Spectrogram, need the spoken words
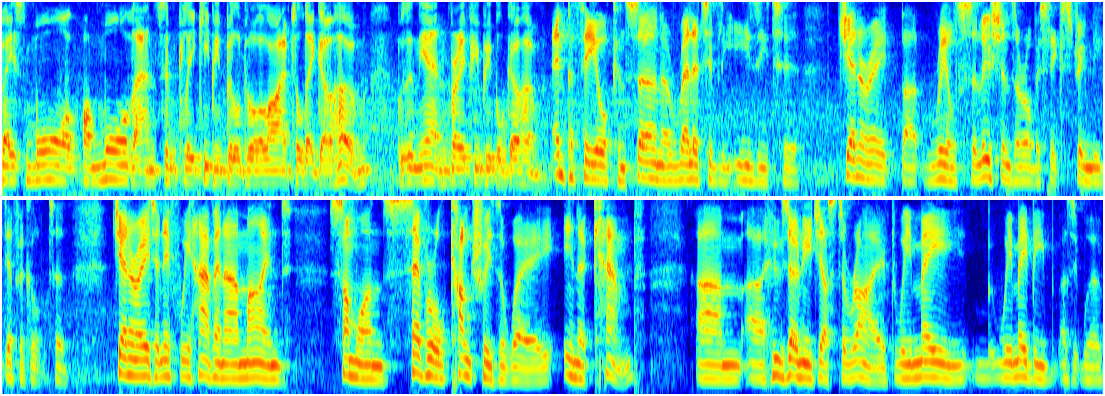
based more on more than simply keeping people alive till they go home, because in the end, very few people go home. Empathy or concern are relatively easy to generate, but real solutions are obviously extremely difficult to generate. And if we have in our mind someone several countries away in a camp, um, uh, who's only just arrived, we may we may be, as it were,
